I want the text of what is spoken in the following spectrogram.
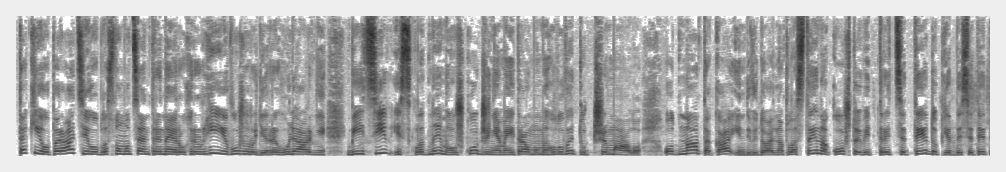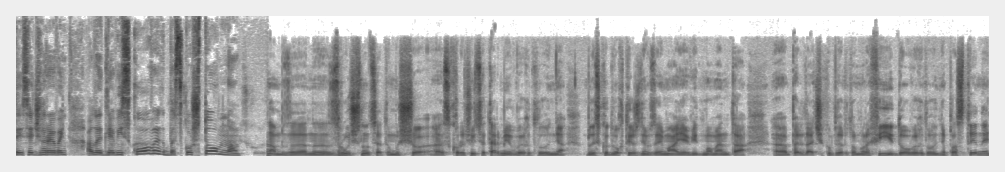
Такі операції в обласному центрі нейрохірургії в Ужгороді регулярні. Бійців із складними ушкодженнями і травмами голови тут чимало. Одна така індивідуальна пластина коштує від 30 до 50 тисяч гривень, але для військових безкоштовно. Нам е, зручно це, тому що е, скорочується термін виготовлення. Близько двох тижнів займає від моменту е, передачі комп'ютерної томографії до виготовлення пластини.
